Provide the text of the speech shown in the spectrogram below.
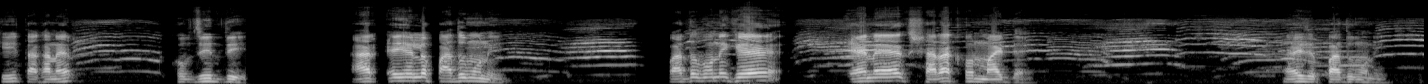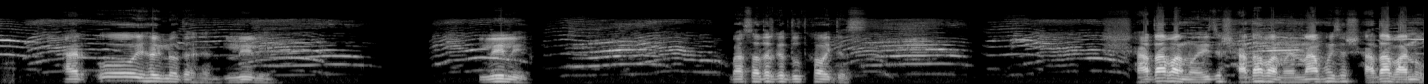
কি? তাকানের খুব জিদ্দি। আর এই হলো পাদুমণি। পাদুমণিকে এনেক্স সারাক্ষণ মাইর দেয়। এই যে পাদুমণি। আর ওই হইল দেখেন, লিলি। লিলি। বাচ্চাদেরকে দুধ খাওয়াইতেছে। সাদা বানু, এই যে সাদা বানু, এর নাম হয়েছে সাদা বানু।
